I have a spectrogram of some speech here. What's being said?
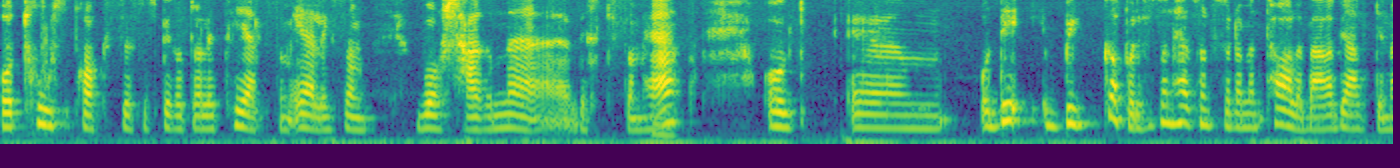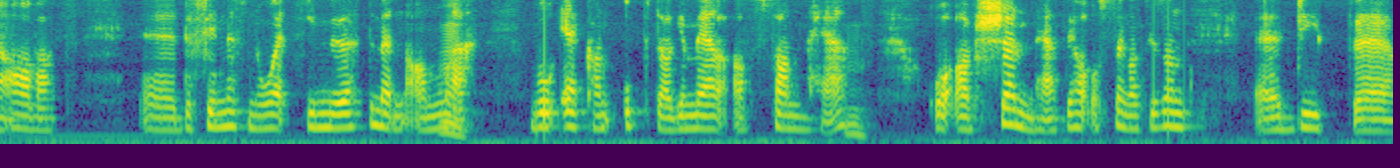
og trospraksis og spiritualitet som er liksom vår kjernevirksomhet. Og, eh, og det bygger på disse sånn helt sånn fundamentale bærebjelkene av at eh, det finnes noe i møte med den andre, hvor jeg kan oppdage mer av sannhet og av skjønnhet. Vi har også en ganske sånn eh, dyp eh,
